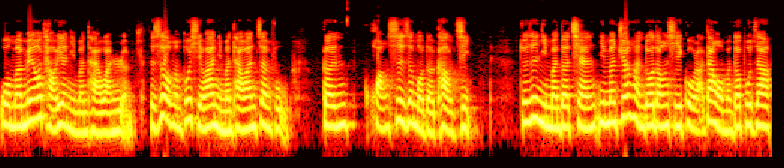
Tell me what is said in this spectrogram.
我们没有讨厌你们台湾人，只是我们不喜欢你们台湾政府跟皇室这么的靠近。就是你们的钱，你们捐很多东西过来，但我们都不知道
